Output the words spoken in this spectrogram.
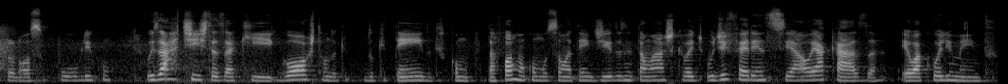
para o nosso público. Os artistas aqui gostam do que, do que tem, do que, como, da forma como são atendidos, então acho que o, o diferencial é a casa, é o acolhimento.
